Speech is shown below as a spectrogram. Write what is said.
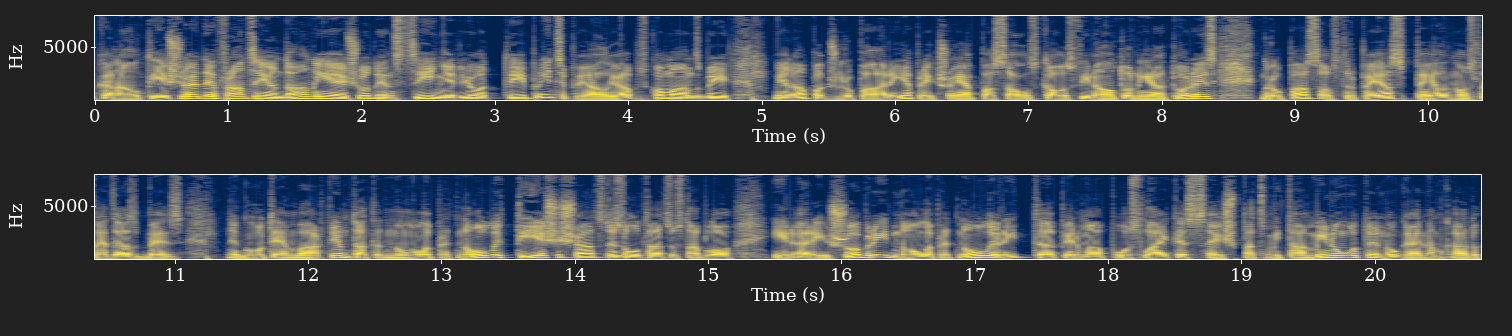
kanāla tiešraidē. Francijai un Dānijai šodienas cīņa ir ļoti principiāli, jo abas komandas bija vienā apakšgrupā arī iepriekšējā pasaules kausa fināla turnīrā. Toreiz grupā savstarpējā spēle noslēdzās bez gūtiem vārtiem, tātad 0 pret 0. Tieši šāds rezultāts uz tablo ir arī šobrīd 0 pret 0 rit pirmā puslaika 16. minūte. Nu, gaidām kādu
